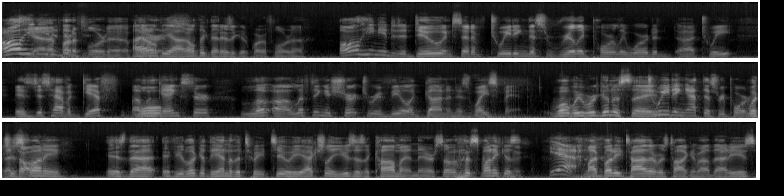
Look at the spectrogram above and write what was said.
all he yeah, needed that part to of Florida. Up I don't. there Yeah, I don't think that is a good part of Florida. All he needed to do instead of tweeting this really poorly worded uh, tweet is just have a gif of Well- a gangster lo- uh, lifting his shirt to reveal a gun in his waistband. What we were gonna say, Tweeting at this reporter. which is all. funny, is that if you look at the end of the tweet too, he actually uses a comma in there. So it was funny because Yeah. my buddy Tyler was talking about that. He's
